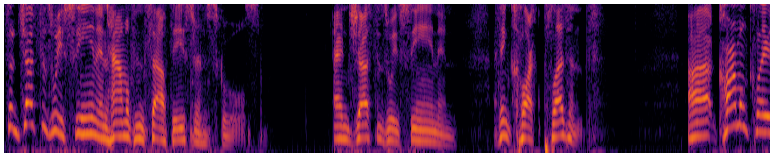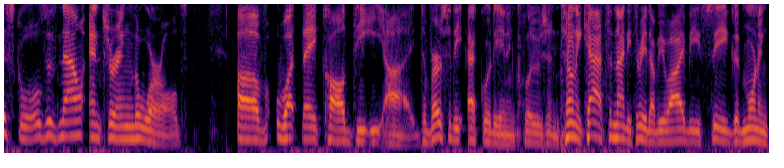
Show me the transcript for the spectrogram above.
So, just as we've seen in Hamilton Southeastern schools, and just as we've seen in, I think, Clark Pleasant, uh, Carmel Clay Schools is now entering the world of what they call DEI, diversity, equity, and inclusion. Tony Katz at 93 WIBC. Good morning.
